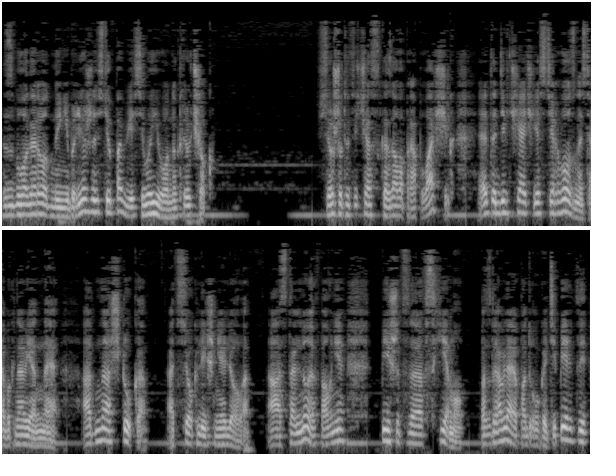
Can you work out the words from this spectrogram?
с благородной небрежностью повесила его на крючок. «Все, что ты сейчас сказала про плащик, это девчачья стервозность обыкновенная. Одна штука», — отсек лишнее Лева, «а остальное вполне пишется в схему». «Поздравляю, подруга, теперь ты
